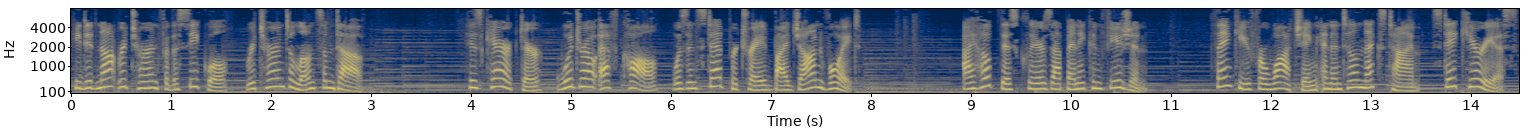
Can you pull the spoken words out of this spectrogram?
he did not return for the sequel, Return to Lonesome Dove. His character, Woodrow F. Call, was instead portrayed by Jon Voight. I hope this clears up any confusion. Thank you for watching and until next time, stay curious.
